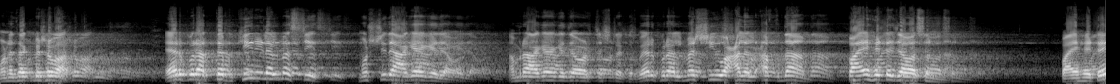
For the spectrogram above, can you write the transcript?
মনে থাকবে সবার? এরপর তাফকির ইলাল মসজিদ, মসজিদে আগে আগে যাওয়া। আমরা আগে আগে যাওয়ার চেষ্টা করব। এরপর আল মাশিউ আলাল আকদাম, পায়ে হেঁটে যাওয়া সুন্নাহ পায়ে হেঁটে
